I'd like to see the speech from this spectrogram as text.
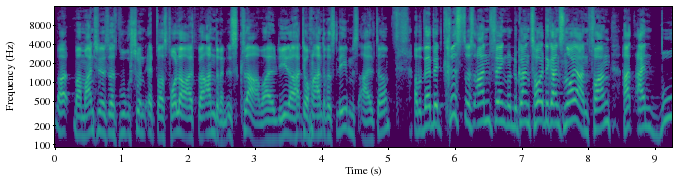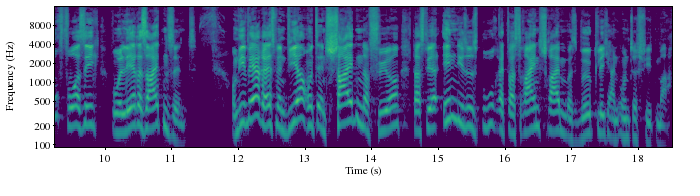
Bei manchen ist das Buch schon etwas voller als bei anderen, ist klar, weil jeder hat ja auch ein anderes Lebensalter. Aber wer mit Christus anfängt, und du kannst heute ganz neu anfangen, hat ein Buch vor sich, wo leere Seiten sind. Und wie wäre es, wenn wir uns entscheiden dafür, dass wir in dieses Buch etwas reinschreiben, was wirklich einen Unterschied macht?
